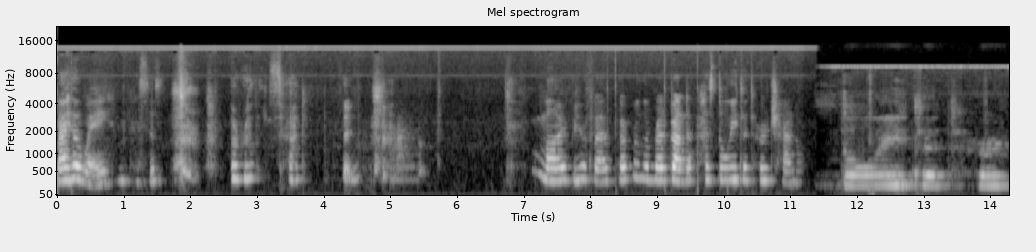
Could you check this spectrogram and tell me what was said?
By the way, this is a really sad thing. My BFF, Pepper the Red Panda, has deleted her channel. deleted her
